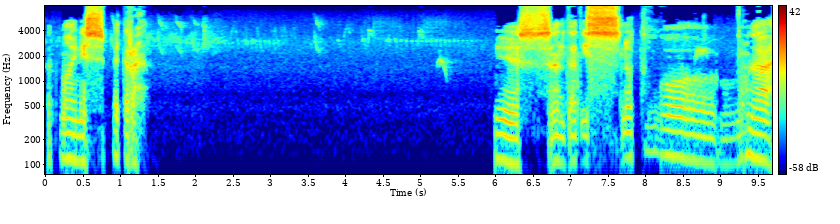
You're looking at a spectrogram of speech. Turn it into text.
But mine is better. Yes, and that is not... Uh,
